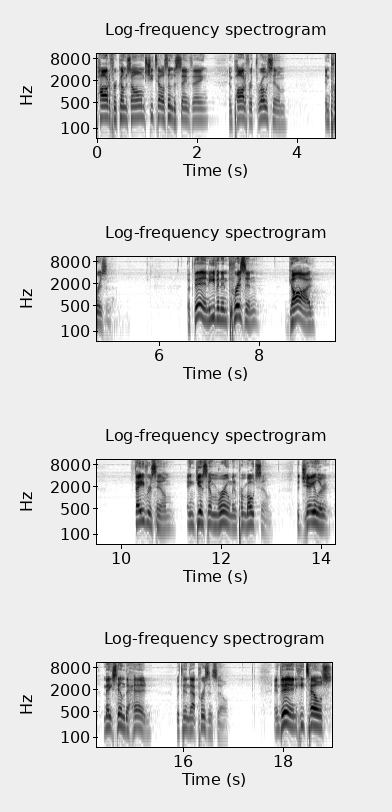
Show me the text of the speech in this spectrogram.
Potiphar comes home, she tells him the same thing, and Potiphar throws him in prison. But then, even in prison, God favors him and gives him room and promotes him. The jailer makes him the head within that prison cell. And then he tells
